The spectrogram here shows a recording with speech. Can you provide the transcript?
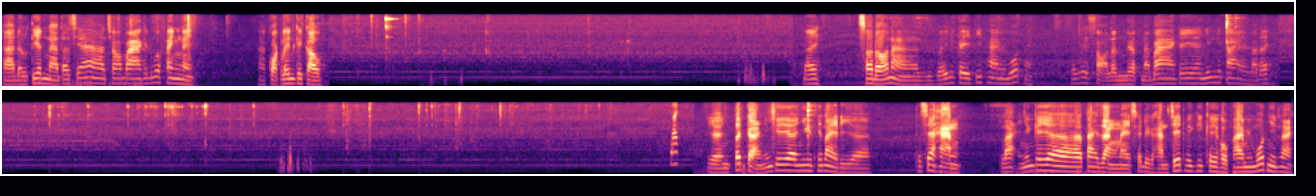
À, đầu tiên là ta sẽ cho ba cái đũa phanh này à, quạt lên cây cầu. Đây sau đó là với cái cây tiếp 21 này nó sẽ xỏ lần lượt là ba cái những cái tay này vào đây. Thì à, tất cả những cái à, như thế này thì à, tôi sẽ hàn lại những cái tay rằng này sẽ được hàn chết với cái cây hộp 21 như thế này.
